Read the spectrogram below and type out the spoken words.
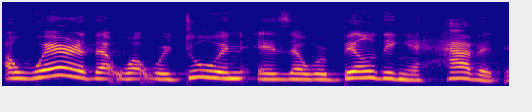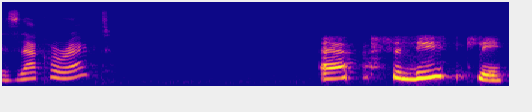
aware that what we're doing is that we're building a habit. Is that correct? Absolutely.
